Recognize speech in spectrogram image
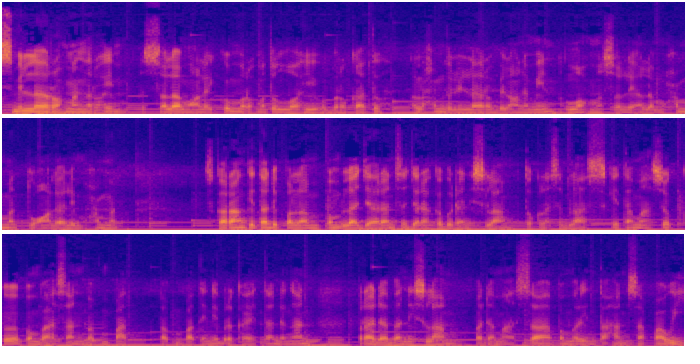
Bismillahirrahmanirrahim. Assalamualaikum warahmatullahi wabarakatuh. Alhamdulillah Rabbil Alamin. Allahumma salli ala Muhammad wa ala ali Muhammad. Sekarang kita di dalam pembelajaran sejarah kebudayaan Islam Untuk kelas 11 Kita masuk ke pembahasan bab 4 Bab 4 ini berkaitan dengan peradaban Islam pada masa pemerintahan Sapawi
